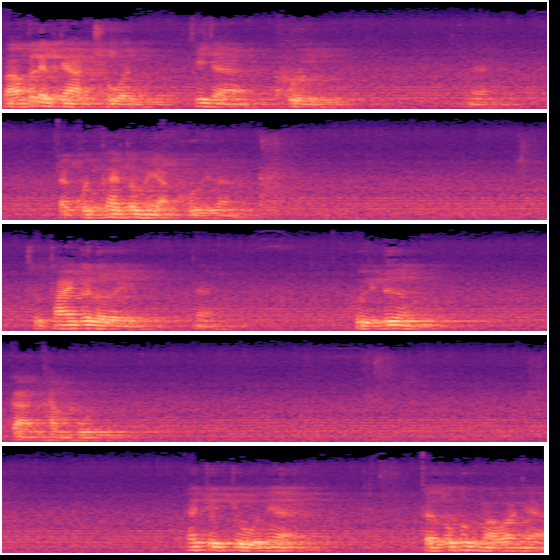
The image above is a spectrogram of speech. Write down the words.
หมอก็เลยพยายามชวนที่จะคุยนะแต่คนไข้ก็ไม่อยากคุยแล้ว สุดท้ายก็เลยนะ คุยเรื่องการทำบุญ แล้วจู่ๆเนี่ย เธอก็พูดมาว่าเนี่ย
